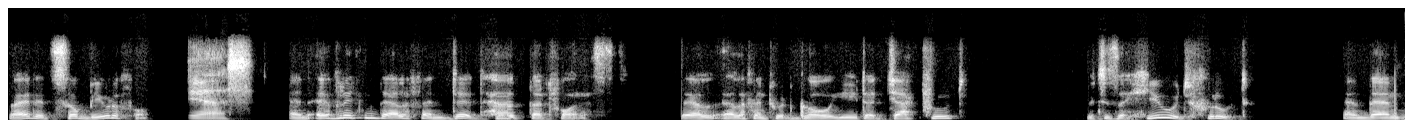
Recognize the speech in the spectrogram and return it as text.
Right? It's so beautiful. Yes. And everything the elephant did helped that forest. The elephant would go eat a jackfruit, which is a huge fruit, and then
